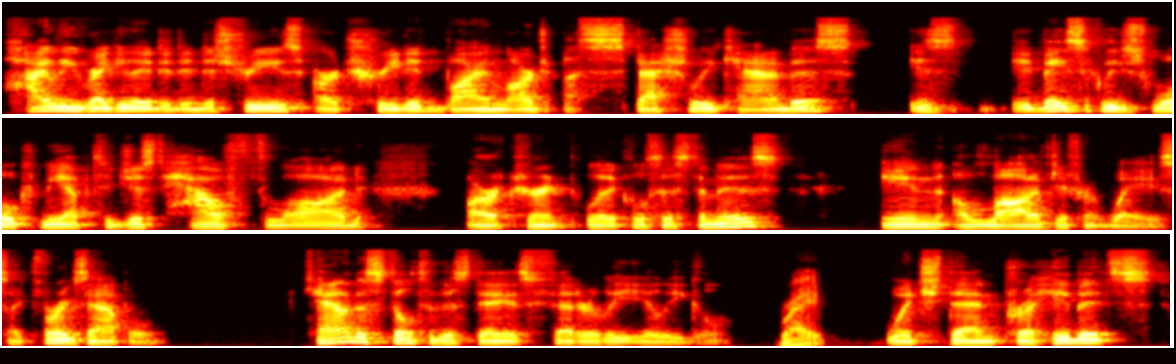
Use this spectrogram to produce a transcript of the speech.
highly regulated industries are treated by and large, especially cannabis, is it basically just woke me up to just how flawed our current political system is in a lot of different ways. Like, for example, cannabis still to this day is federally illegal. Right. Which then prohibits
